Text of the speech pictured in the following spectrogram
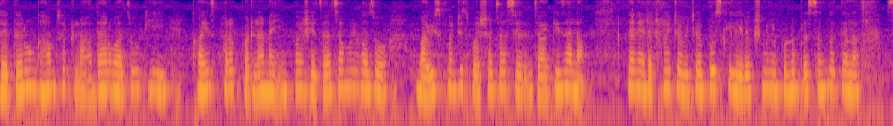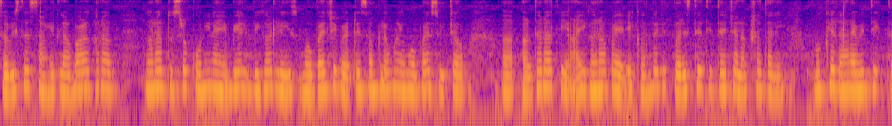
दरदरून घाम सुटला. दार वाजू घी काहीच फरक पडला नाही. पण शेजारचा मुलगा जो बावीस पंचवीस वर्षाचा असेल जागी झाला. त्याने लक्ष्मीची विचारपूस केली. लक्ष्मीने पूर्ण प्रसंग त्याला सविस्तर सांगितला. बाळ घरात घरात दुसरं कोणी नाही. बेल बिघडली. मोबाईलची बॅटरी संपल्यामुळे मोबाईल स्विच ऑफ. अर्धरात्री आई घराबाहेर एकंदरीत परिस्थिती त्याच्या लक्षात आली. मुख्य दाराव्यतिरिक्त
